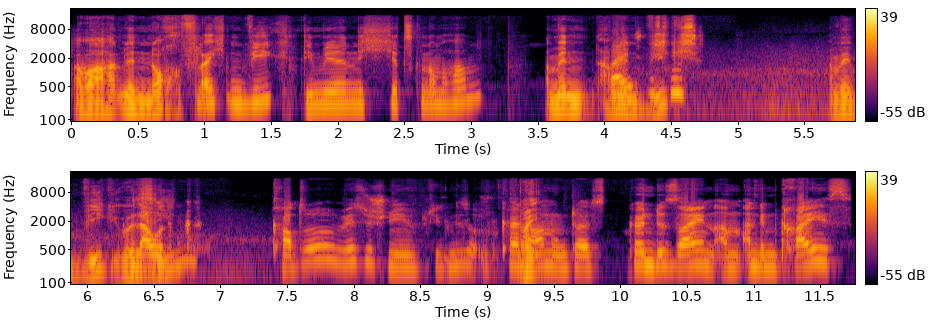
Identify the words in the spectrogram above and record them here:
Aber hatten wir noch vielleicht einen Weg, den wir nicht jetzt genommen haben? Haben wir, einen- haben wir einen Weg? nicht. Haben wir einen Weg Laut übersehen? K- Karte weiß ich nicht. Keine Weil- Ahnung. Das könnte sein am, an dem Kreis.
